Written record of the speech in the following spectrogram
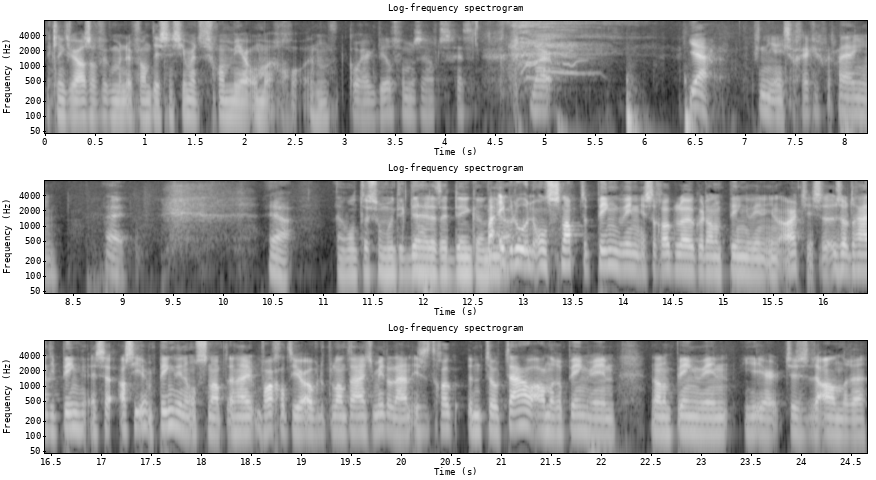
het klinkt weer alsof ik me ervan distancieer. Maar het is gewoon meer om een, correct beeld van mezelf te schetsen. Maar ja, ik vind het niet eens zo'n gekke vergelijking. Nee. Ja, en ondertussen moet ik de hele tijd denken aan... Maar ik bedoel, een ontsnapte pinguïn is toch ook leuker dan een pinguïn in Artjes? Zodra die ping, als hier een pinguïn ontsnapt en hij waggelt hier over de plantage Middelaan, is het toch ook een totaal andere pinguïn dan een pinguïn hier tussen de andere.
